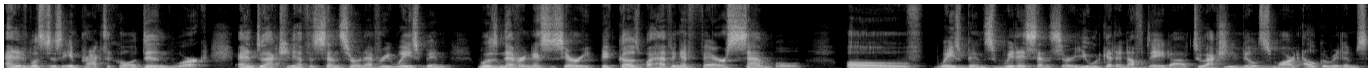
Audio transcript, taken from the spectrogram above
and it was just impractical. It didn't work. And to actually have a sensor on every waste bin was never necessary because by having a fair sample of waste bins with a sensor, you would get enough data to actually mm-hmm. build smart algorithms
